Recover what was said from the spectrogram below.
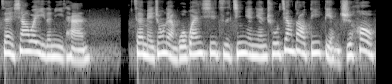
在夏威夷的密谈。在美中两国关系自今年年初降到低点之后，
